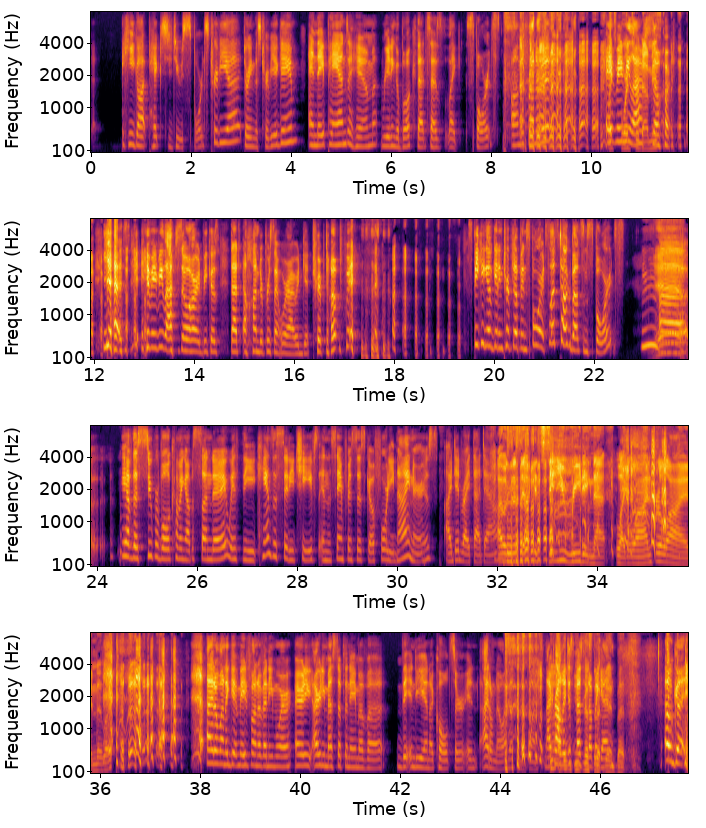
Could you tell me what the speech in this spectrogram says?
he got picked to do sports trivia during this trivia game and they pan to him reading a book that says like sports on the front of it. It made me laugh so hard. yes it made me laugh so hard because that's 100% where i would get tripped up with. Speaking of getting tripped up in sports let's talk about some sports yeah. uh, we have the Super Bowl coming up Sunday with the Kansas City Chiefs and the San Francisco 49ers. I did write that down. I was gonna say I could see you reading that like line for line. Like, I don't want to get made fun of anymore. I already I already messed up the name of uh the Indiana Colts or in I don't know. I messed it up once. And I probably just You messed it up again. but Oh, good.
